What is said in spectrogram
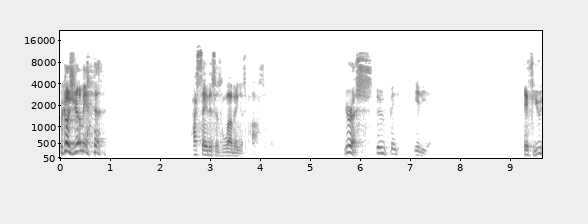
Because you, I mean, I say this as loving as possible. You're a stupid idiot if you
